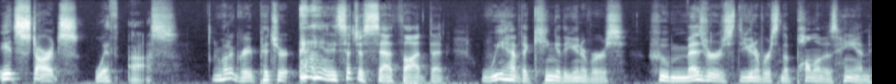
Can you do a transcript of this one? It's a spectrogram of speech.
It starts with us. What a great picture. it's such a sad thought that we have the king of the universe who measures the universe in the palm of his hand.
